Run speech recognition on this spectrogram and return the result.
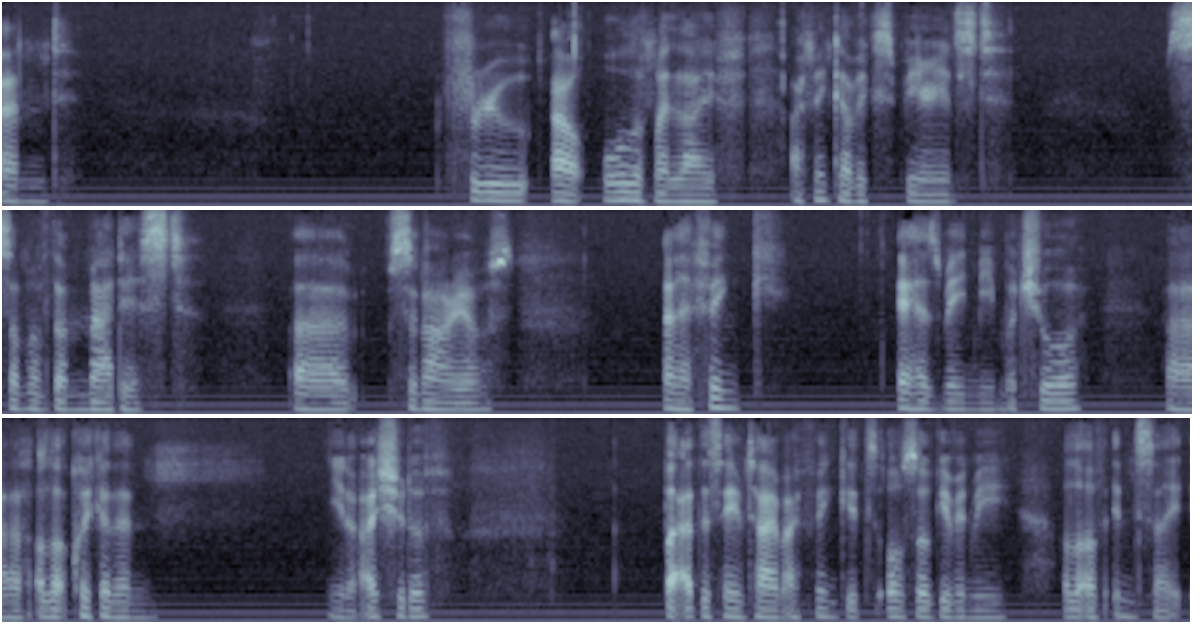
and throughout all of my life, I think I've experienced some of the maddest uh, scenarios and I think it has made me mature uh, a lot quicker than you know I should have. But at the same time, I think it's also given me a lot of insight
